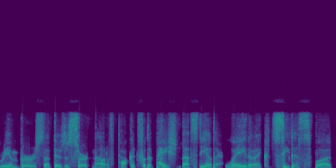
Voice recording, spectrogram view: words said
reimburse, that there's a certain out of pocket for the patient. That's the other way that I could see this. But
